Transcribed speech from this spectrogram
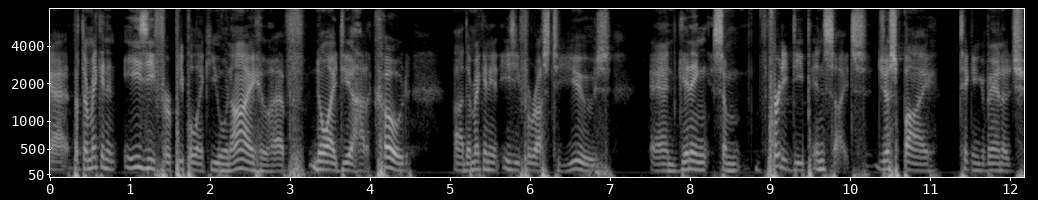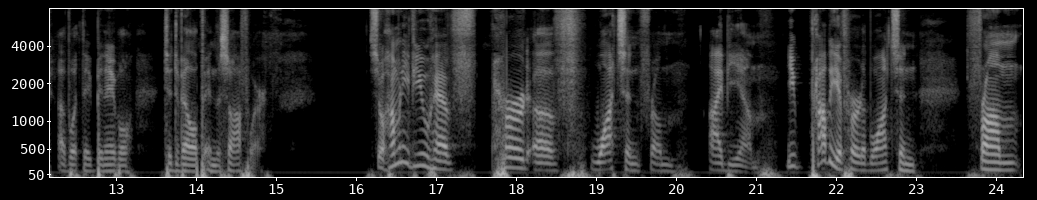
Uh, but they're making it easy for people like you and I who have no idea how to code. Uh, they're making it easy for us to use and getting some pretty deep insights just by taking advantage of what they've been able to develop in the software. So, how many of you have heard of Watson from IBM? You probably have heard of Watson from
